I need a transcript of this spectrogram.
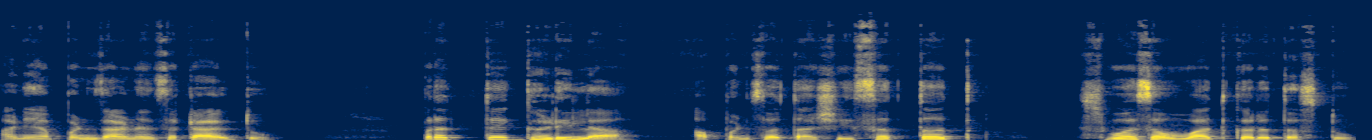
आणि आपण जाण्याचं टाळतो. प्रत्येक घडीला आपण स्वतःशी सतत स्वसंवाद करत असतो.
